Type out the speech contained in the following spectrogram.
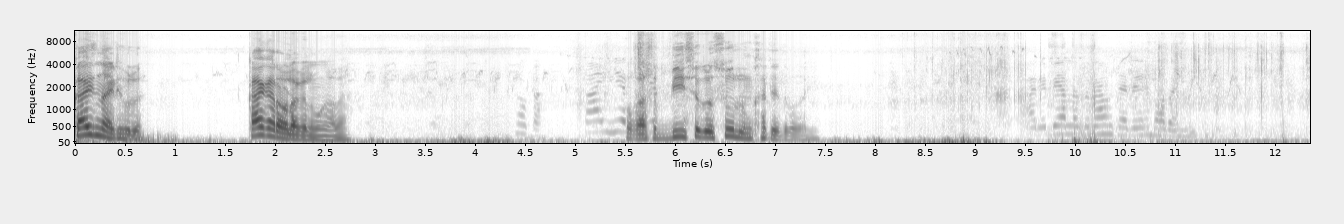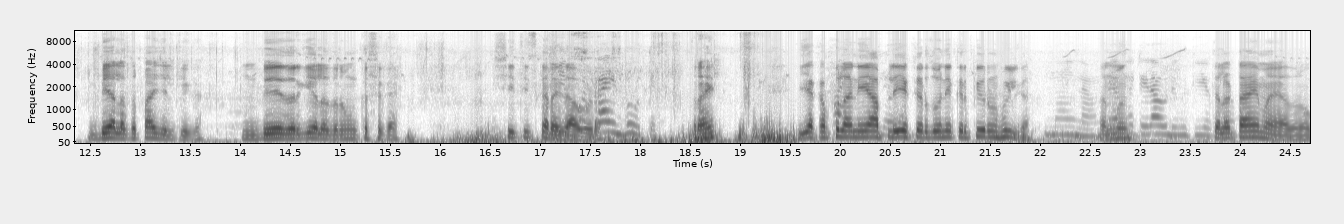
काहीच नाही ठेवलं. काय करावं लागेल मग आता? हो बघा असं बी सगळं सोलून खाते बघा हे अरे बेला तर राहू द्या रे बियाला तर पाहिजे की का बे जर गेलं तर मग कसं काय? शेतीच करायचं अवघड आहे. राहील बहुतेक. राहील? एका फुलाने आपले एकर दोन एकर पिरून होईल का? नाही ना आणि मग त्यासाठी लावली होती एक त्याला. टाइम आहे अजून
